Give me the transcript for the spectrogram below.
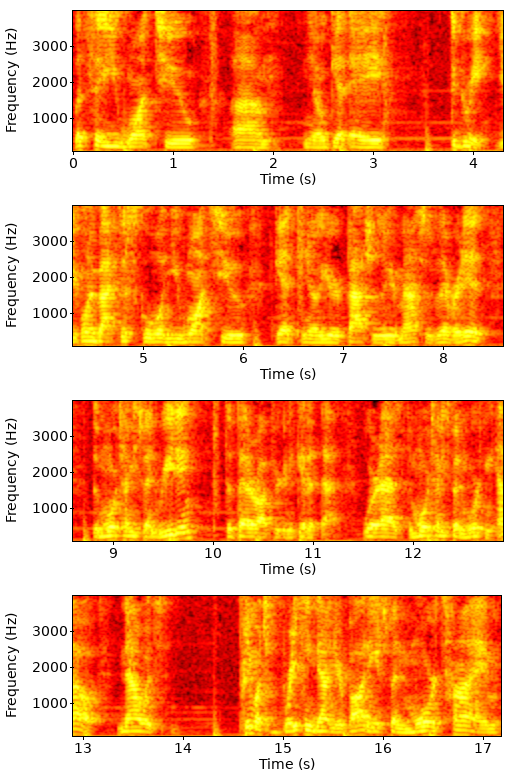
let's say you want to um, you know get a degree. You're going back to school and you want to get, you know, your bachelor's or your master's, whatever it is. The more time you spend reading, the better off you're gonna get at that. Whereas the more time you spend working out, now it's pretty much breaking down your body. You spend more time.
